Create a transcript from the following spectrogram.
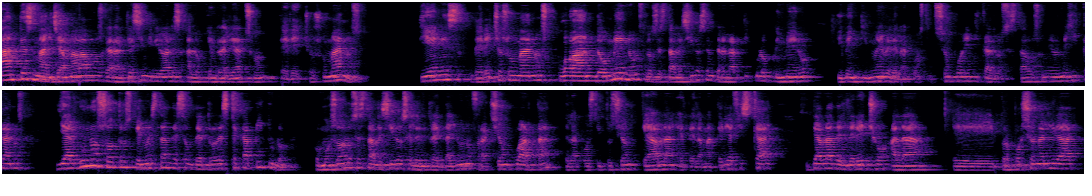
Antes mal llamábamos garantías individuales a lo que en realidad son derechos humanos. Tienes derechos humanos cuando menos los establecidos entre el artículo primero y 29 de la Constitución Política de los Estados Unidos Mexicanos y algunos otros que no están dentro de este capítulo, como son los establecidos en el 31 fracción cuarta de la Constitución que habla de la materia fiscal y te habla del derecho a la eh, proporcionalidad,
